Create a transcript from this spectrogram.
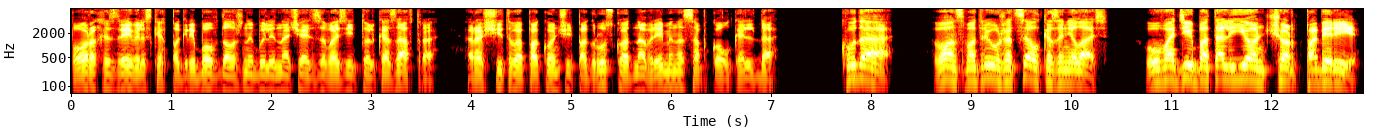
Порох из ревельских погребов должны были начать завозить только завтра, рассчитывая покончить погрузку одновременно с обколкой льда. «Куда? Вон, смотрю, уже целка занялась! Уводи батальон, черт побери!»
